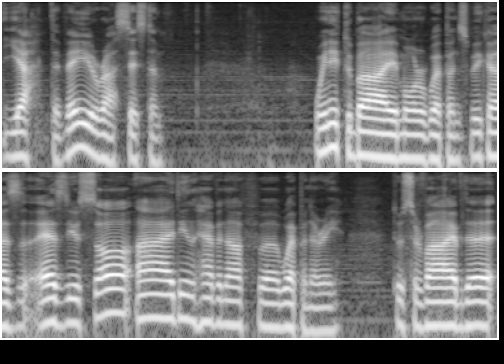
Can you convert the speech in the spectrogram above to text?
Yeah, the Veira system. We need to buy more weapons because, as you saw, I didn't have enough uh, weaponry to survive the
